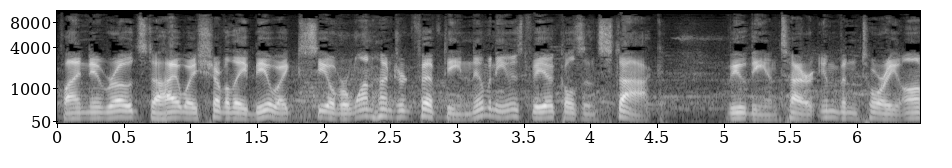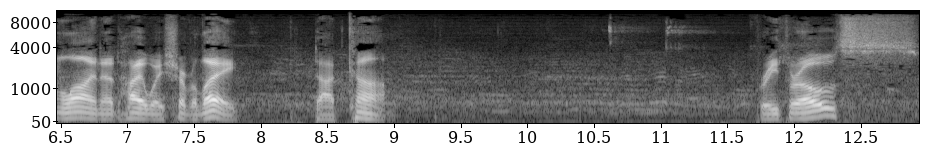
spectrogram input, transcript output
Find new roads to Highway Chevrolet Buick to see over 150 new and used vehicles in stock. View the entire inventory online at highwaychevrolet.com. Free throws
